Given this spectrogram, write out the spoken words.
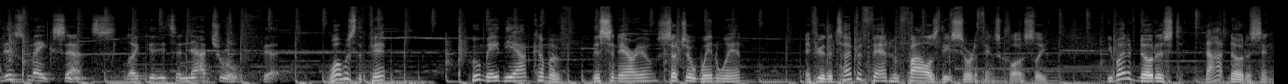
this makes sense? Like it's a natural fit. What was the fit? Who made the outcome of this scenario such a win win? If you're the type of fan who follows these sort of things closely, you might have noticed not noticing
